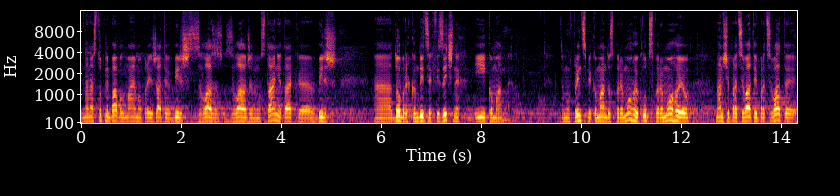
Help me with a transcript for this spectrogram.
на наступний бабл маємо приїжджати в більш злагодженому стані, так, е, в більш е, добрих кондиціях фізичних і командних. Тому, в принципі, команду з перемогою, клуб з перемогою. Нам ще працювати і працювати.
